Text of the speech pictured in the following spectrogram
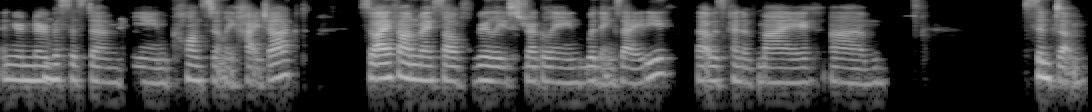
and your mm-hmm. nervous system being constantly hijacked. So I found myself really struggling with anxiety. That was kind of my um, symptom,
